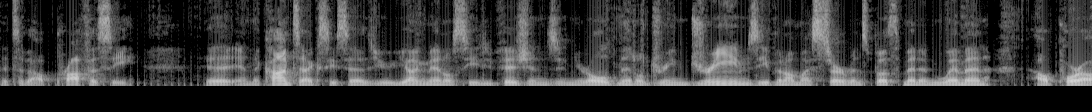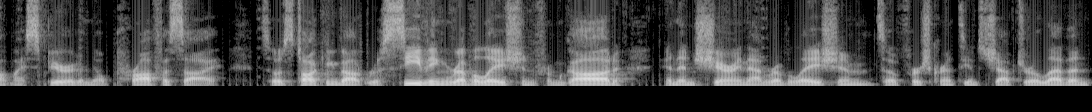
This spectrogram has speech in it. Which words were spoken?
It's about prophecy. In the context, he says, Your young men will see visions, and your old men will dream dreams, even on my servants, both men and women. I'll pour out my spirit, and they'll prophesy. So it's talking about receiving revelation from God and then sharing that revelation. So 1 Corinthians chapter 11,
